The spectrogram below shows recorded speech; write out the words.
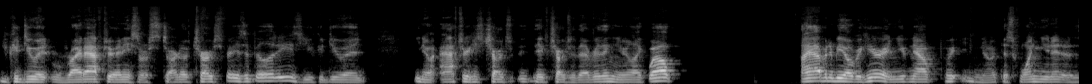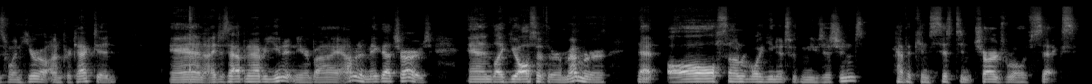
you could do it right after any sort of start of charge phase abilities. You could do it you know, after he's charged, they've charged with everything. And you're like, well, I happen to be over here, and you've now put, you know, this one unit or this one hero unprotected, and I just happen to have a unit nearby. I'm going to make that charge. And like, you also have to remember that all summonable units with musicians have a consistent charge roll of six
